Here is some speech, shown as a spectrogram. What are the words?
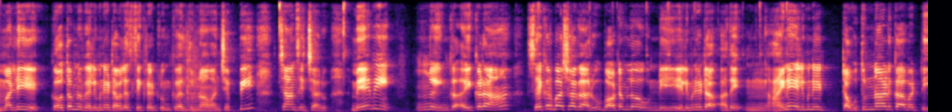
మళ్ళీ గౌతమ్ నువ్వు ఎలిమినేట్ అవ్వలేదు సీక్రెట్ రూమ్కి వెళ్తున్నావు అని చెప్పి ఛాన్స్ ఇచ్చారు. మేబీ ఇంకా ఇక్కడ శేఖర్ బాషా గారు బాటంలో ఉండి ఎలిమినేట్ అదే ఆయనే ఎలిమినేట్ అవుతున్నాడు కాబట్టి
